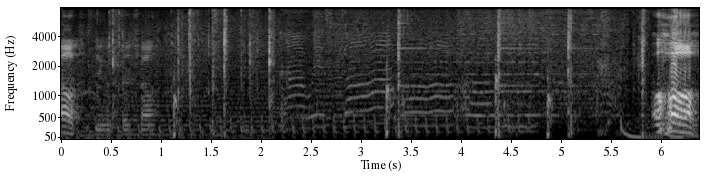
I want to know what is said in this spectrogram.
Strzał przed niego przyleciał. O!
